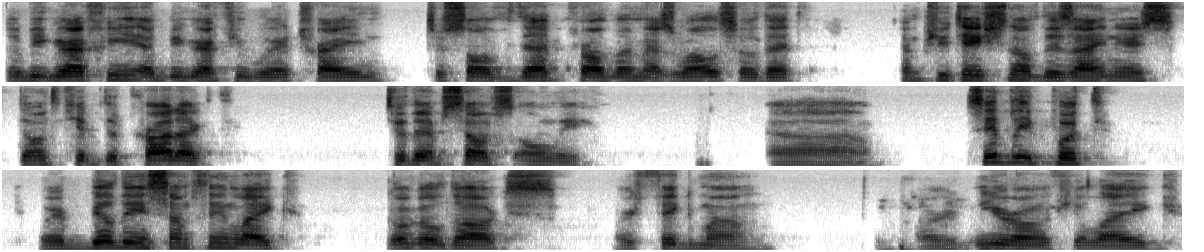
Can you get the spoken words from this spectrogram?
So BeeGraphy, at BeeGraphy, we're trying to solve that problem as well so that computational designers don't keep the product to themselves only. Uh, simply put, we're building something like Google Docs or Figma or Miro, if you like,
